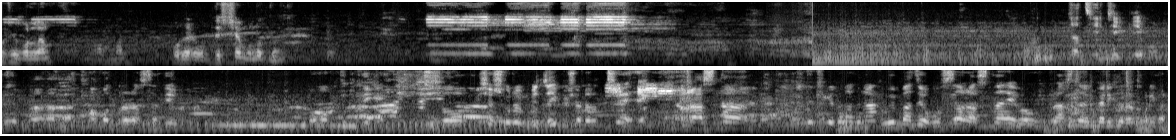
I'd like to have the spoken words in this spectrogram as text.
উঠে পড়লাম মোহাম্মদপুরের উদ্দেশ্যে মূলত। যাচ্ছি ঠিক এই মুহূর্তে মোহাম্মদপুরের রাস্তা দিয়ে মোহাম্মদপুর দিকে। তো বিশেষ করে যেই বিষয়টা হচ্ছে রাস্তা খুবই বাজে অবস্থা রাস্তা এবং রাস্তায় গাড়ি ঘোড়ার পরিমাণ।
